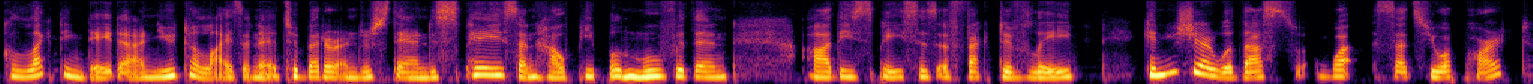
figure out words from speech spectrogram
collecting data and utilizing it to better understand the space and how people move within uh, these spaces effectively, can you share with us what sets you apart?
